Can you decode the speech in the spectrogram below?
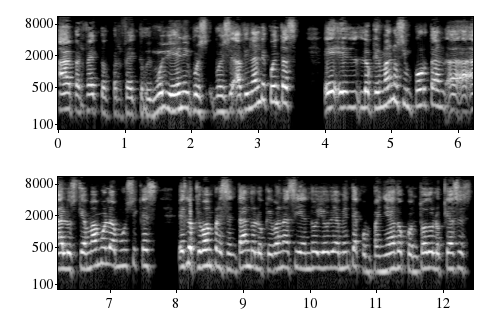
Ah, perfecto, perfecto. Y muy bien, y pues, pues a final de cuentas, eh, lo que más nos importa a, los que amamos la música es, es lo que van presentando, lo que van haciendo y obviamente acompañado con todo lo que haces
